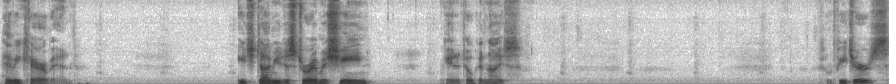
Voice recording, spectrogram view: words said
Heavy Caravan. Each time you destroy a machine, gain a token. Nice. Some features.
